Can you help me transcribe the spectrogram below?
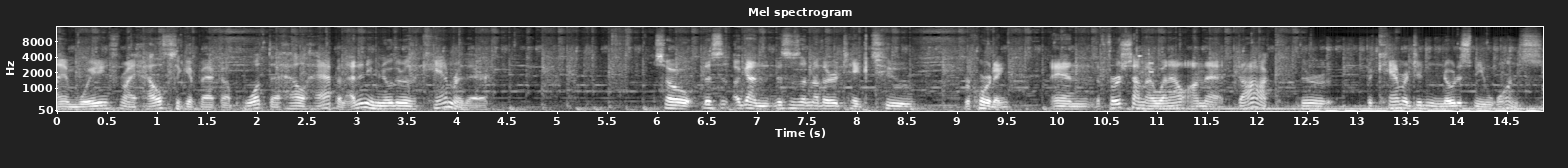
I am waiting for my health to get back up. What the hell happened? I didn't even know there was a camera there. So, this is, again, this is another take two recording. And the first time I went out on that dock, there, the camera didn't notice me once.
